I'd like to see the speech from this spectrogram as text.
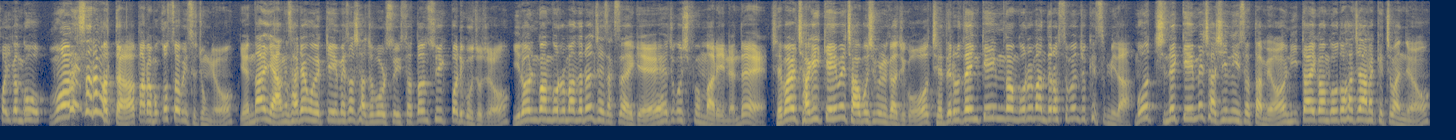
허위 광고 우왕 사람 왔다 빨아먹고 서비스 종료. 옛날 양사령 웹게임에서 자주 볼 수 있었던 수익벌이 구조죠. 이런 광고를 만드는 제작사에게 해주고 싶은 말이 있는데 제발 자기 게임의 자부심을 가지고 제대로 된 게임 광고를 만들었으면 좋겠습니다. 뭐 진의 게임에 자신이 있었다면 이따위 광고도 하지 않았겠지만요.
